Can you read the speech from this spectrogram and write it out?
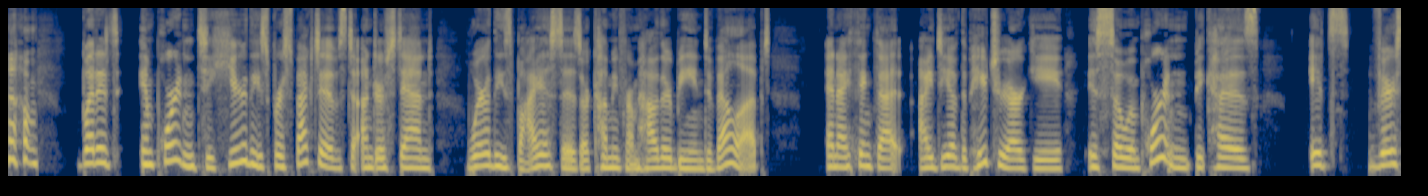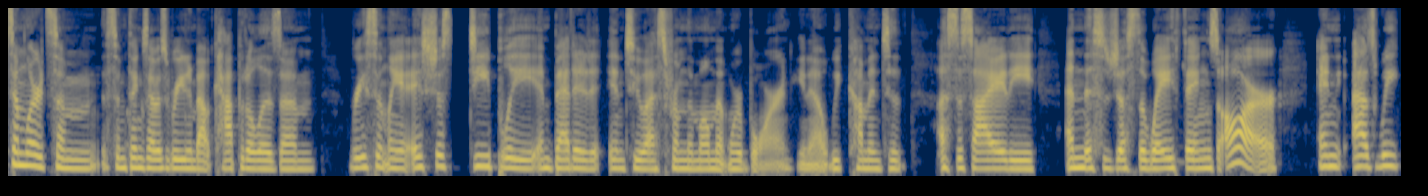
but it's important to hear these perspectives to understand where these biases are coming from, how they're being developed. And I think that idea of the patriarchy is so important because it's very similar to some some things I was reading about capitalism recently. It's just deeply embedded into us from the moment we're born. You know, we come into a society and this is just the way things are. And as we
